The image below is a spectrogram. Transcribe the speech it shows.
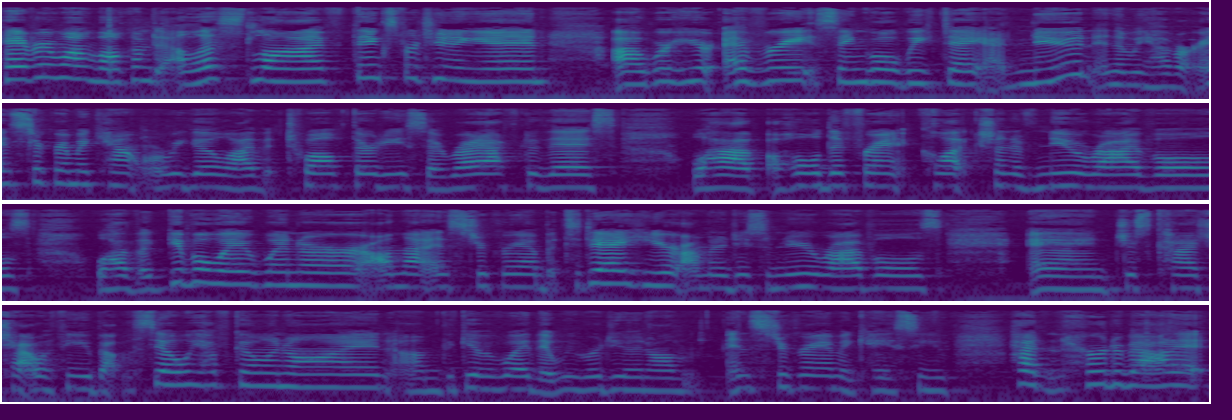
Hey everyone, welcome to LS Live. Thanks for tuning in. Uh, we're here every single weekday at noon, and then we have our Instagram account where we go live at 12:30. So right after this, we'll have a whole different collection of new arrivals. We'll have a giveaway winner on that Instagram. But today here, I'm going to do some new arrivals and just kind of chat with you about the sale we have going on, um, the giveaway that we were doing on Instagram in case you hadn't heard about it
